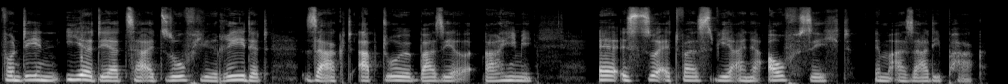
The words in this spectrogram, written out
von denen ihr derzeit so viel redet, sagt Abdul Basir Rahimi. Er ist so etwas wie eine Aufsicht im Azadi Park.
